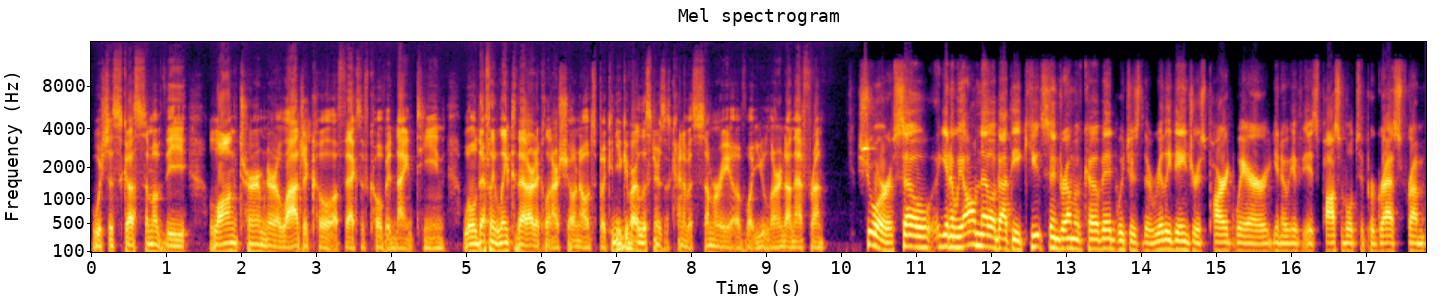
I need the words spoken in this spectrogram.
which discuss some of the long term neurological effects of COVID 19. We'll definitely link to that article in our show notes, but can you give our listeners kind of a summary of what you learned on that front? Sure. So, you know, we all know about the acute syndrome of COVID, which is the really dangerous part where, you know, if it's possible to progress from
